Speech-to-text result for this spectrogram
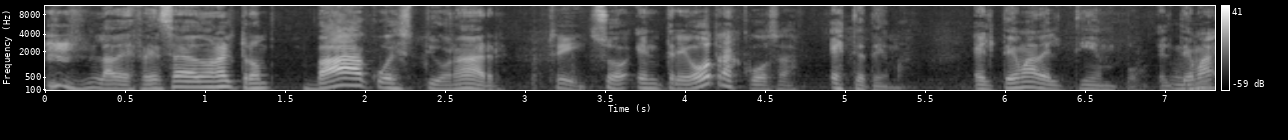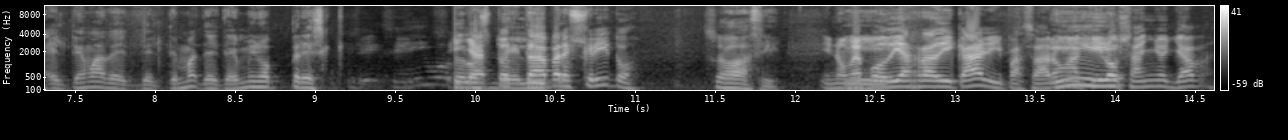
la defensa de Donald Trump va a cuestionar, Sí. so- entre otras cosas, este tema. El tema del tiempo, el tema, el tema de- del tema del término prescriptivo de Y ya esto está prescrito. Eso es así. Y no me podías radicar y pasaron y- aquí los años ya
